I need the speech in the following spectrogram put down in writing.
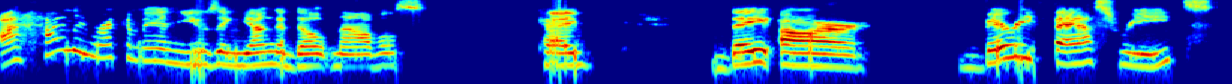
I highly recommend using young adult novels. Okay. They are very fast reads.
